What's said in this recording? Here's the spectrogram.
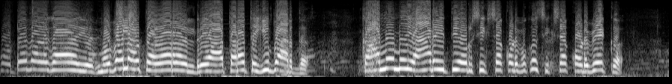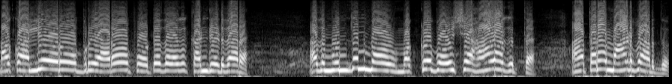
ಫೋಟೋದೊಳಗ ಮೊಬೈಲ್ ಅವ್ ತಗೋರಲ್ರಿ ಆ ತರ ತೆಗಿಬಾರ್ದು ಕಾನೂನು ಯಾವ ರೀತಿ ಅವ್ರು ಶಿಕ್ಷೆ ಕೊಡ್ಬೇಕು ಶಿಕ್ಷೆ ಕೊಡ್ಬೇಕು ನಾವು ಅಲ್ಲಿ ಅವರು ಒಬ್ರು ಯಾರೋ ಫೋಟೋದೊಳಗೆ ಕಂಡು ಹಿಡ್ದಾರ ಅದು ಮುಂದಿನ ಮಕ್ಕಳ ಭವಿಷ್ಯ ಹಾಳಾಗುತ್ತೆ ಆ ತರ ಮಾಡಬಾರ್ದು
